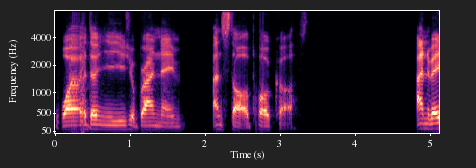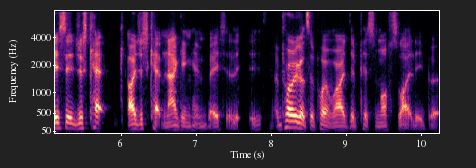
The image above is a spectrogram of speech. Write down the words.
"Why don't you use your brand name and start a podcast?" And basically, just kept, I just kept nagging him. Basically, I probably got to the point where I did piss him off slightly, but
